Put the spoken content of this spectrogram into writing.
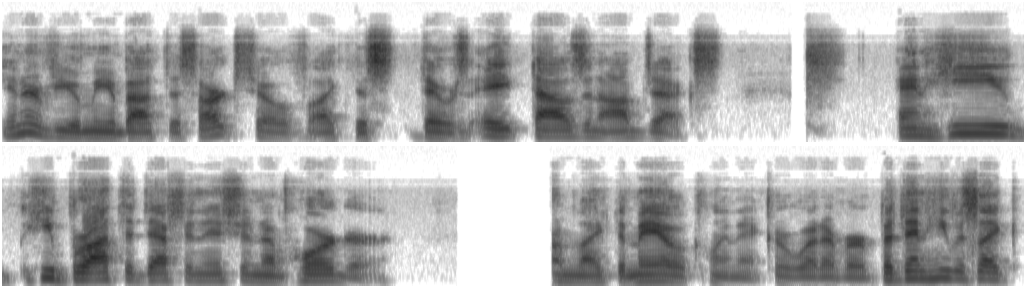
interview me about this art show of like this there was 8000 objects and he he brought the definition of hoarder from like the mayo clinic or whatever but then he was like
